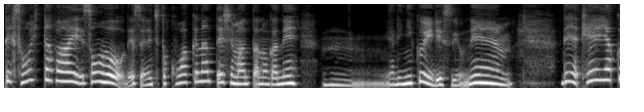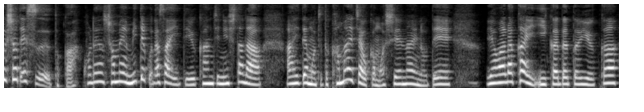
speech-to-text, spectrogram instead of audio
で、そういった場合、そうですよね。ちょっと怖くなってしまったのがね、うん、やりにくいですよね。で、契約書ですとか、これの書面見てくださいっていう感じにしたら、相手もちょっと構えちゃうかもしれないので、柔らかい言い方というか、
